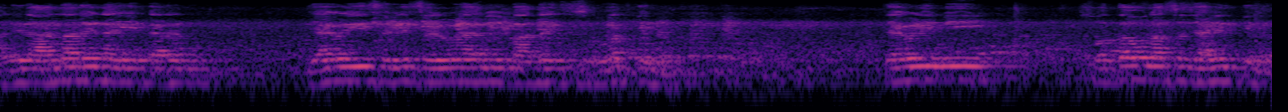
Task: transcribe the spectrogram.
आणि राहणारही नाही आहे कारण ज्यावेळी सगळी चळवळ आम्ही बांधायची सुरुवात केली त्यावेळी मी स्वतःहून असं जाहीर केलं.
